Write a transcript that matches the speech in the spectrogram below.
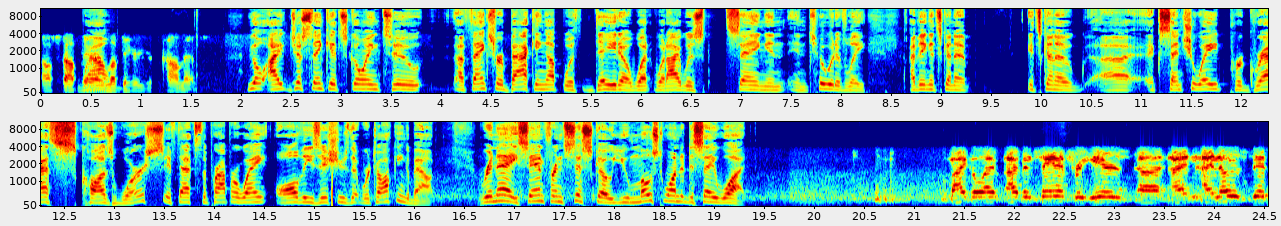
I'll stop there. Wow. I'd love to hear your comments. Yo, I just think it's going to. Uh, thanks for backing up with data what what I was saying in, intuitively. I think it's going to it's going to uh, accentuate, progress, cause worse if that's the proper way. All these issues that we're talking about. Renee, San Francisco, you most wanted to say what? Michael, I've, I've been saying it for years. Uh, I, I noticed it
